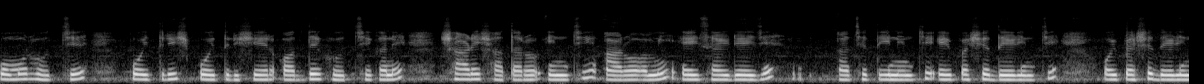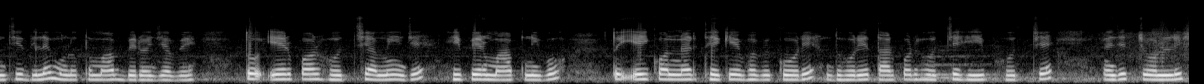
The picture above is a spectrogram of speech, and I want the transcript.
কোমর হচ্ছে পঁয়ত্রিশ পঁয়ত্রিশের অর্ধেক হচ্ছে এখানে সাড়ে সতেরো ইঞ্চি। আরও আমি এই সাইডে এই যে আছে তিন ইঞ্চি, এই পাশে দেড় ইঞ্চি, ওই পাশে দেড় ইঞ্চি দিলে মূলত মাপ বেরোয় যাবে। তো এরপর হচ্ছে আমি যে হিপের মাপ নিব। তো এই কর্নার থেকে এভাবে করে ধরে তারপরে হচ্ছে হিপ হচ্ছে এই যে চল্লিশ,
